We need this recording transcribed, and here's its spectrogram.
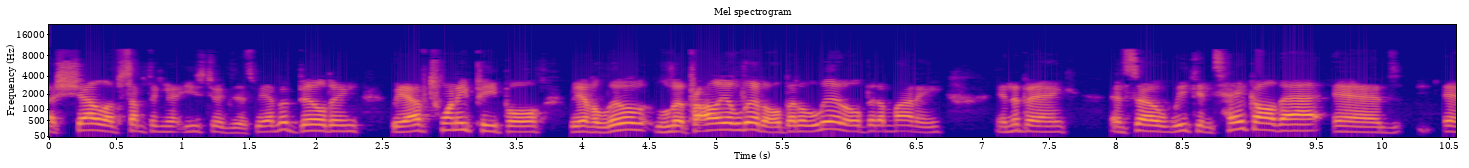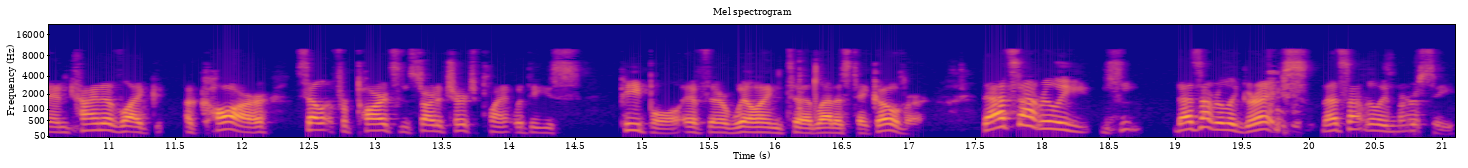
a shell of something that used to exist. We have a building. We have 20 people. We have a little, probably a little, but a little bit of money in the bank. And so we can take all that and and kind of like a car, sell it for parts and start a church plant with these people if they're willing to let us take over. That's not really that's not really grace. That's not really mercy.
